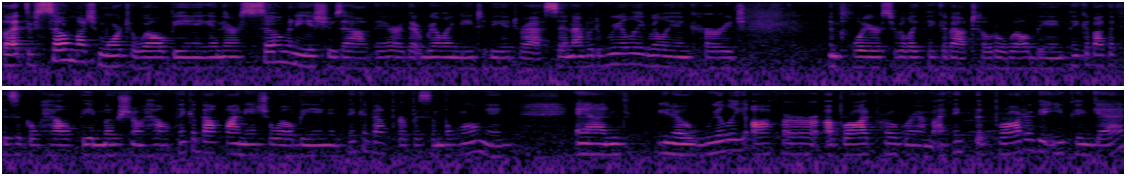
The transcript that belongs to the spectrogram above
But there's so much more to well being, and there are so many issues out there that really need to be addressed. And I would really, really encourage employers to really think about total well-being. Think about the physical health the emotional health. Think about financial well-being and think about purpose and belonging. And you know really offer a broad program. I think the broader that you can get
